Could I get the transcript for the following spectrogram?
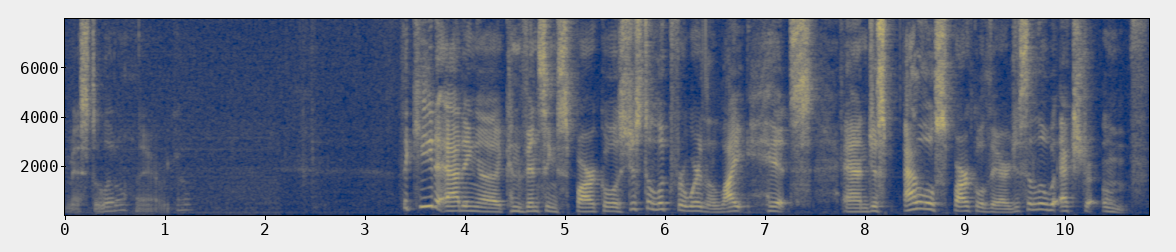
Missed a little. There we go. The key to adding a convincing sparkle is just to look for where the light hits and just add a little sparkle there, just a little bit extra oomph.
